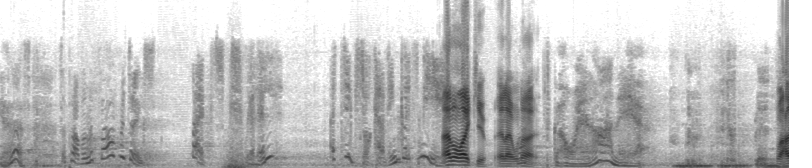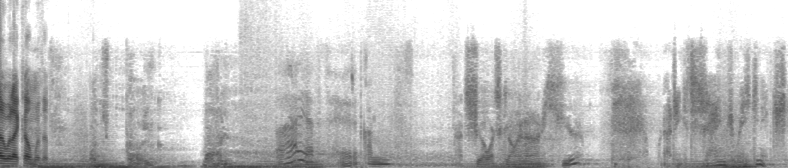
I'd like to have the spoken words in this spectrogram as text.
yes. The problem is methinks. What? Squirrel? I think so, coming with me. I don't like you, and I will not. What's going on here? Why would I come with him? What's going on? Ah, yes, here it comes. Not sure what's going on here, but I think it's time to make an exit.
